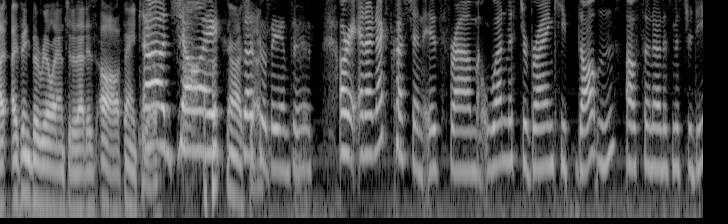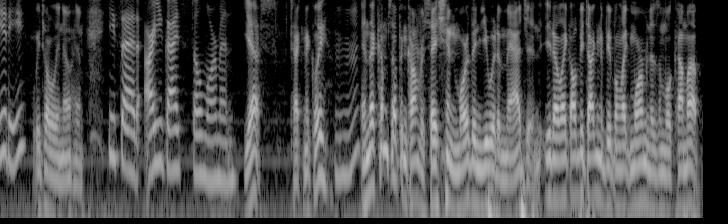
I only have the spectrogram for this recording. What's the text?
I, I think the real answer to that is, oh, thank you. oh joy. Aw, That's what the answer is. All right, and our next question is from one Mr. Brian Keith Dalton, also known as Mr. Deity. we totally know him. He said, "Are you guys still Mormon?" Yes, technically. Mm-hmm. And that comes up in conversation more than you would imagine. You know, like I'll be talking to people and like Mormonism will come up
